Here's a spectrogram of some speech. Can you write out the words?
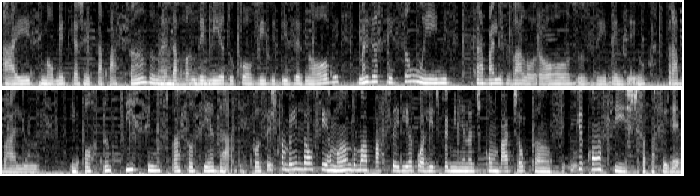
a esse momento que a gente está passando, né, uhum. da pandemia do Covid-19, mas assim, são N trabalhos valorosos, entendeu? Trabalhos importantíssimos para a sociedade. Vocês também estão firmando uma parceria com a Rede Feminina de Combate ao Câncer. O que consiste essa parceria? É,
